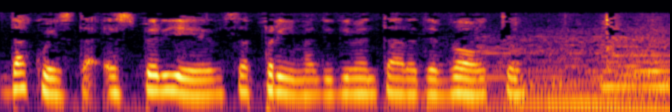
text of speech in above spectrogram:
da questa esperienza prima di diventare devoto.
